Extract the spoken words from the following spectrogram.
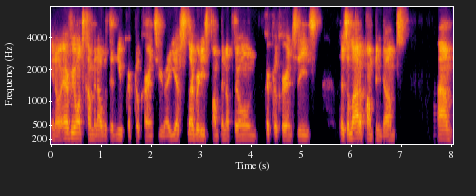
you know everyone's coming out with a new cryptocurrency right? You have celebrities pumping up their own cryptocurrencies. There's a lot of pump and dumps. Um,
